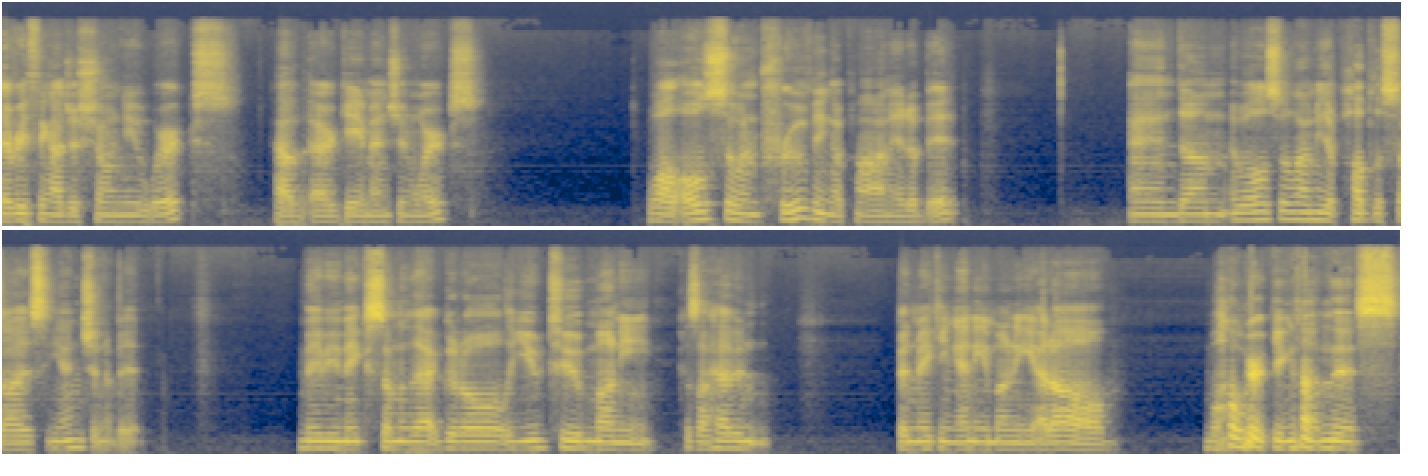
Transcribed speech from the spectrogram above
everything I just shown you works, how our game engine works, while also improving upon it a bit. And um, it will also allow me to publicize the engine a bit. Maybe make some of that good old YouTube money, because I haven't been making any money at all while working on this.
